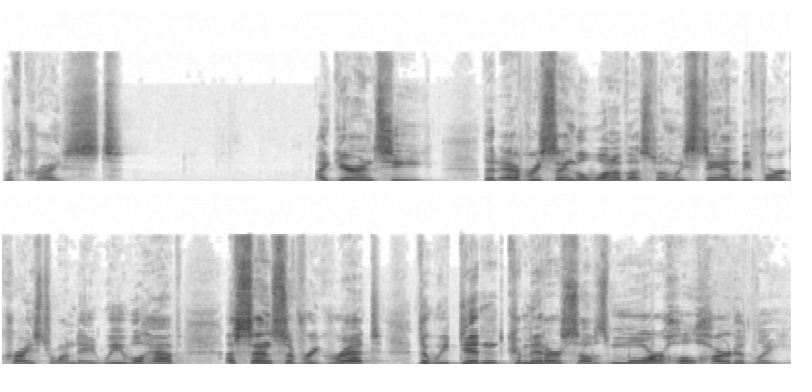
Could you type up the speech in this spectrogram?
with Christ. I guarantee that every single one of us, when we stand before Christ one day, we will have a sense of regret that we didn't commit ourselves more wholeheartedly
